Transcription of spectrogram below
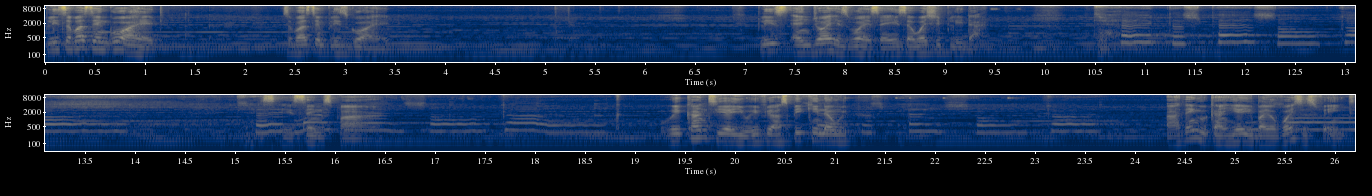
Please, Sebastian, go ahead. Sebastian, please go ahead. Please enjoy his voice. Eh? He's a worship leader. Take the space, oh God. He sings pa. We can't hear you. If you are speaking, then we. I think we can hear you, but your voice is faint.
